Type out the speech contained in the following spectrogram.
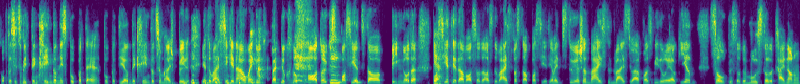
ob das jetzt mit den Kindern ist, pubertierende Kinder zum Beispiel, ja, du weißt ja genau, wenn du, wenn du Knopf A drückst, mhm. passiert da Bing, oder? Passiert ja. dir da was, oder? Also du weißt, was da passiert. Ja, wenn du ja schon weißt, dann weißt du auch, was, wie du reagieren solltest oder musst, oder keine Ahnung,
